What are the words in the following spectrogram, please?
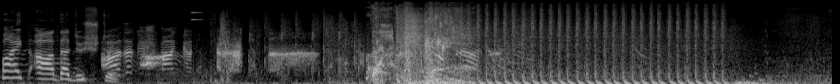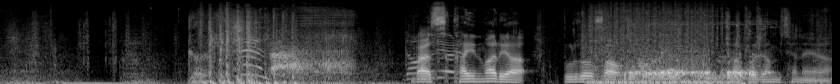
Spike A'da düştü. Ben Dolduruyorum. Sky'ın var ya burada olsa altıma çarpacağım bir tane ya.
